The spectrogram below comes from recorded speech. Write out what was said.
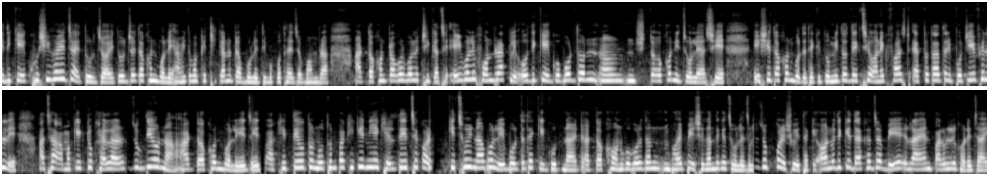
এদিকে খুশি হয়ে যায় তুর্জয়। তুর্জয় তখন বলে, আমি তোমাকে ঠিকানাটা বলে দিব, কোথায় যাব আমরা? আর তখন টগর বলে, ঠিক আছে। এই বলে ফোন রাখলে ওদিকে গোবর্ধন তখনই চলে আসে। এসে তখন বলতে থাকে, তুমি তো দেখছি অনেক ফাস্ট এত তাড়াতাড়ি পটিয়ে ফেললে। আচ্ছা আমাকে একটু খেলার সুযোগ দিও না? আর তখন বলে যে, পাখিতেও তো নতুন পাখিকে নিয়ে খেলতে ইচ্ছে করে। কিছুই না বলে বলতে থাকে, গুড নাইট। আর তখন গোবর্ধন ভয় পেয়ে সেখান থেকে চলে যায়। চুপ করে শুয়ে থাকে। অন্যদিকে দেখা যাবে রায়ান পারুলের ঘরে যায়,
